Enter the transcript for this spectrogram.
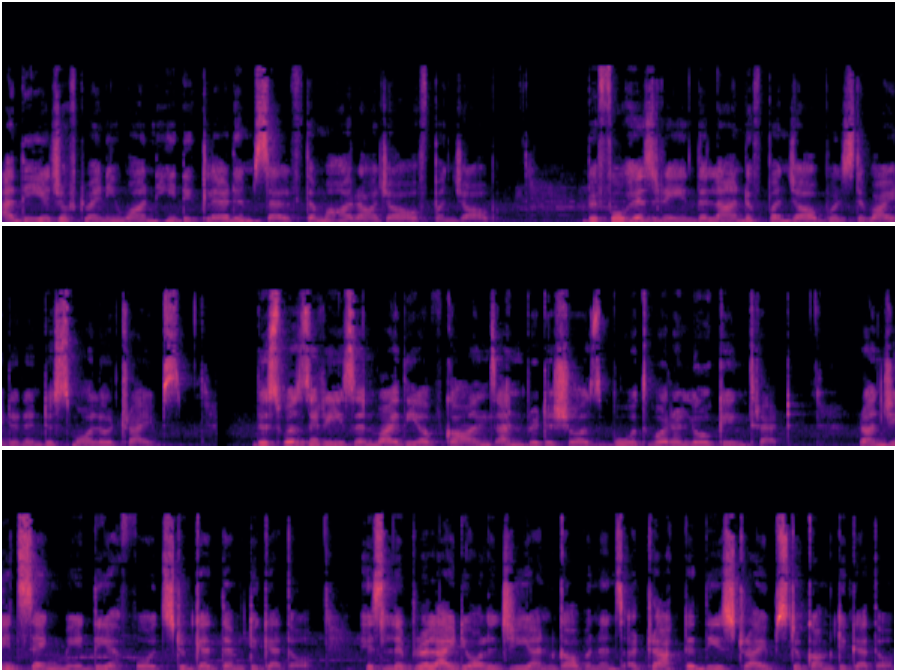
At the age of 21, he declared himself the Maharaja of Punjab. Before his reign, the land of Punjab was divided into smaller tribes. This was the reason why the Afghans and Britishers both were a lurking threat. Ranjit Singh made the efforts to get them together. His liberal ideology and governance attracted these tribes to come together.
